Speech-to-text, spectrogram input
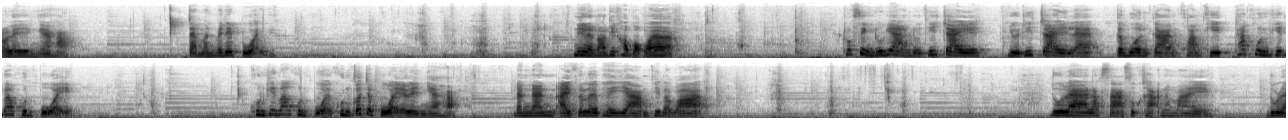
อะไรอย่างเงี้ยค่ะ แต่มันไม่ได้ป่วย นี่แหละเนาะที่เขาบอกว่า ทุกสิ่งทุกอย่างดูที่ใจ อยู่ที่ใจและกระบวนการความคิด ถ้าคุณคิดว่าคุณป่วย คุณคิดว่าคุณป่วย คุณก็จะป่วยอะไรเงี้ยค่ะ ดังนั้นไอ้ก็เลยพยายามที่แบบว่า ดูแลรักษาสุขอนามัย ดูแล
